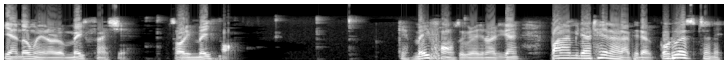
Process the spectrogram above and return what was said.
ပြန်သုံးမယ်ကျွန်တော်တို့ make function sorry make form ကဲ make form ဆိုပြီးတော့ကျွန်တော်ဒီတိုင်း parameter ထည့်ထားတာဖြစ်တော့ control s နဲ့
